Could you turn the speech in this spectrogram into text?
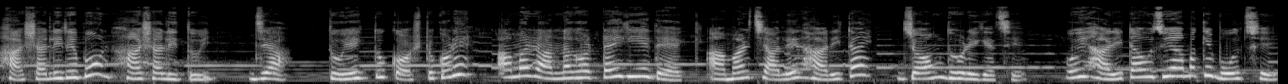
হাসালি রে বোন, হাসালি তুই। যা, তুই একটু কষ্ট করে আমার রান্নাঘরটায় গিয়ে দেখ। আমার চালের হাঁড়িটায় জং ধরে গেছে। ওই হাঁড়িটাও যে আমাকে বলছে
